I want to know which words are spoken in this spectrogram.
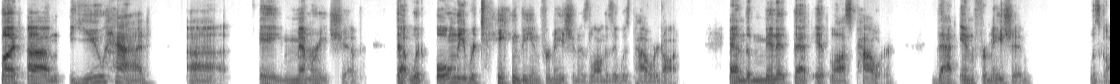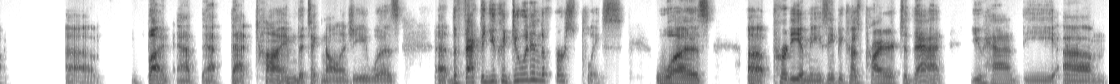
But um, you had uh, a memory chip that would only retain the information as long as it was powered on, and the minute that it lost power, that information was gone. Um, but at, at that time, the technology was uh, the fact that you could do it in the first place was uh, pretty amazing because prior to that, you had the um,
